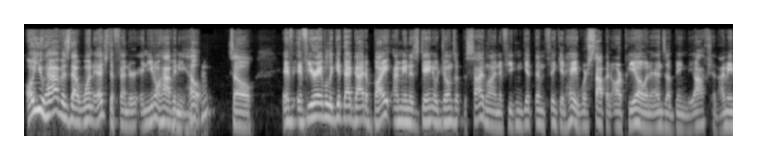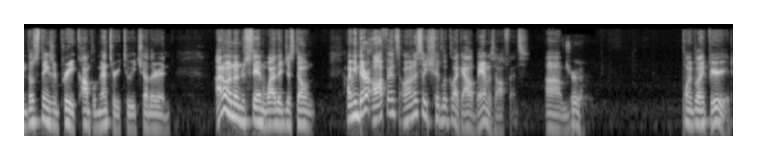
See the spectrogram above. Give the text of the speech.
all you have is that one edge defender, and you don't have any help. Mm-hmm. So if if you're able to get that guy to bite, I mean, it's Daniel Jones up the sideline. If you can get them thinking, hey, we're stopping RPO, and it ends up being the option. I mean, those things are pretty complementary to each other, and I don't understand why they just don't. I mean, their offense honestly should look like Alabama's offense. Um, True. Point blank. Period.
